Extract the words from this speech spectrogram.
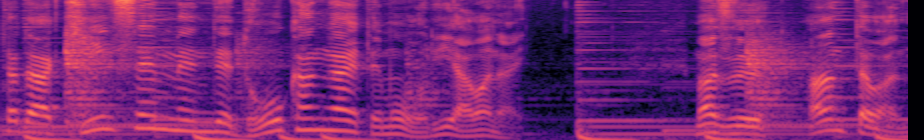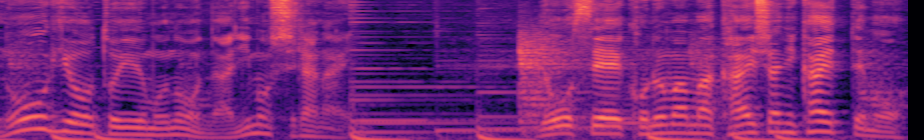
ただ金銭面でどう考えても折り合わない。まずあんたは農業というものを何も知らない。どうせこのまま会社に帰っても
